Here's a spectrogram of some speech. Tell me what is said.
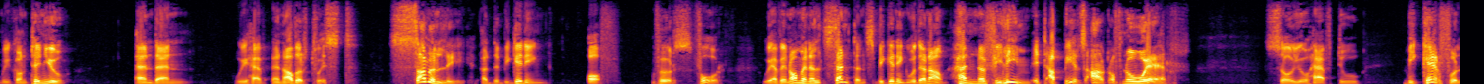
We continue, and then we have another twist. Suddenly, at the beginning of verse 4, we have a nominal sentence beginning with a noun, Hanephilim. It appears out of nowhere. So you have to be careful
